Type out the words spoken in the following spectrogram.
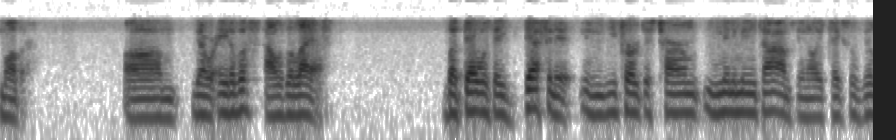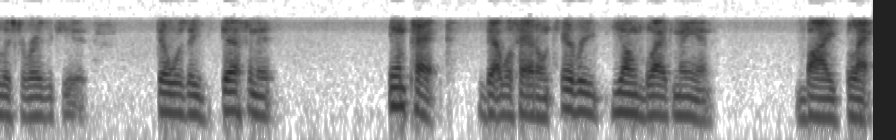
mother. Um, there were eight of us, I was the last but there was a definite, and you've heard this term many, many times, you know, it takes a village to raise a kid. There was a definite impact that was had on every young black man by black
